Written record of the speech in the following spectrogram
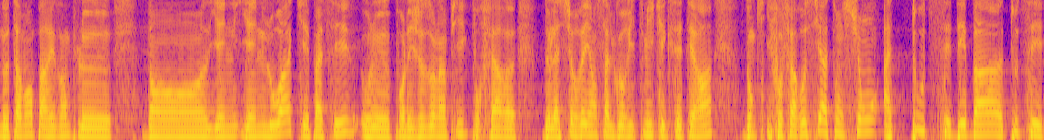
notamment par exemple, euh, dans il y, a une- il y a une loi qui est passée euh, pour les Jeux Olympiques pour faire euh, de la surveillance algorithmique, etc. Donc, il faut faire aussi attention à tous ces débats, toutes ces,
